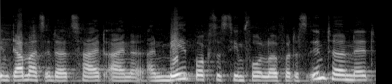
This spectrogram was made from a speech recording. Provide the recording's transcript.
in, damals in der Zeit eine, ein Mailbox-System, Vorläufer des Internet,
